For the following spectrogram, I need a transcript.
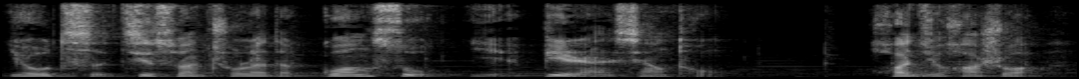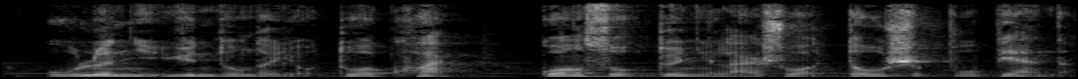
由此计算出来的光速也必然相同。换句话说，无论你运动的有多快，光速对你来说都是不变的。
